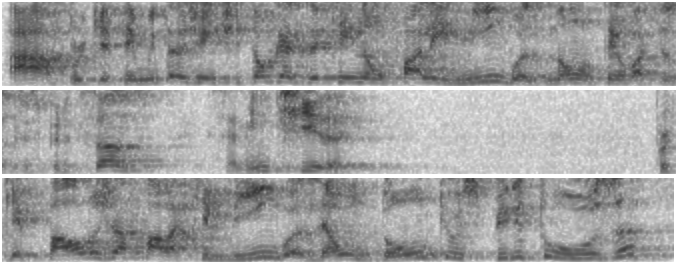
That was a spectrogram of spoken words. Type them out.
Ah, porque tem muita gente. Então quer dizer que quem não fala em línguas não tem o batismo com o Espírito Santo? Isso é mentira. Porque Paulo já fala que línguas é um dom que o Espírito usa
